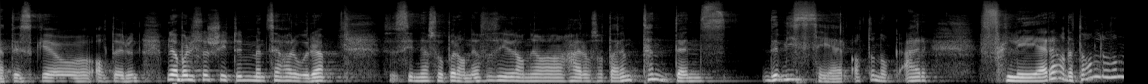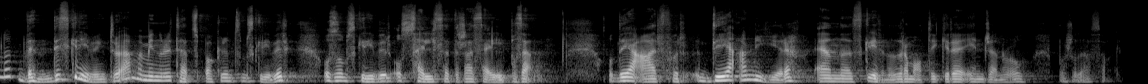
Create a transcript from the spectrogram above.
etiske og alt det rundt. Men jeg har bare lyst til å skyte mens jeg har ordet. Siden jeg så på Ranja, så sier Ranja her også at det er en tendens det, Vi ser at det nok er flere, og dette handler om nødvendig skriving, tror jeg, med minoritetsbakgrunn som skriver, og som skriver og selv setter seg selv på scenen. Og det er, for, det er nyere enn skrivende dramatikere in general. bare så det er sagt.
